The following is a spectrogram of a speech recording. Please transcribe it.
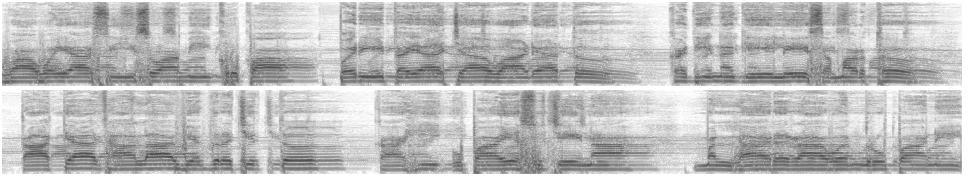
वावयासी स्वामी कृपा परितयाच्या वाड्यात. कधी न गेले समर्थ तात्या झाला व्यग्रचित्त काही उपाय सुचेना. मल्हार रावण रूपाने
